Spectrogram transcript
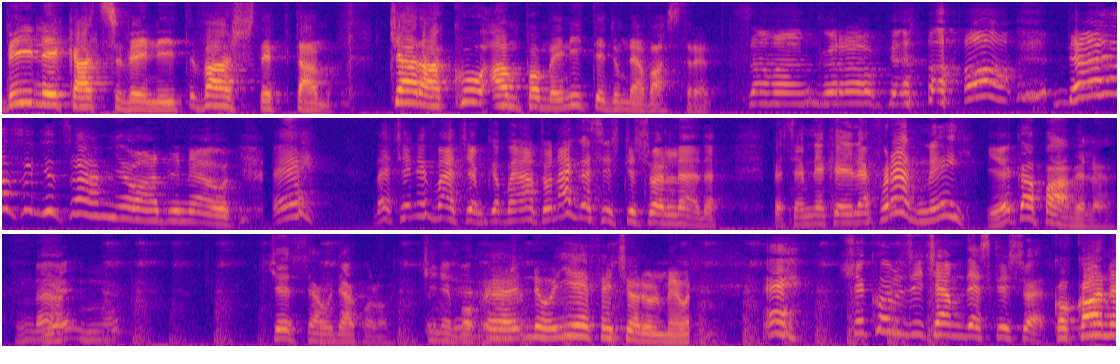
Bine că ați venit, vă așteptam. Chiar acum am pomenit de dumneavoastră. Să mă îngrope! De-aia sughițam eu adineauri. Eh, dar ce ne facem? Că băiatul n-a găsit scrisorile alea. Pe semne că el a furat, nu-i? E capabilă. Da. E... Ce se aude acolo? Cine E, pocăiește? nu, e feciorul meu. Eh, și cum ziceam de scrisori? Cocoană,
